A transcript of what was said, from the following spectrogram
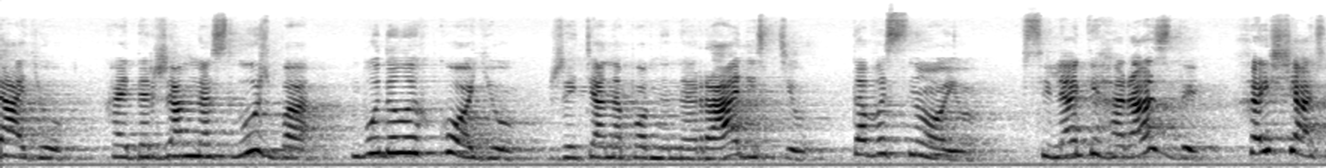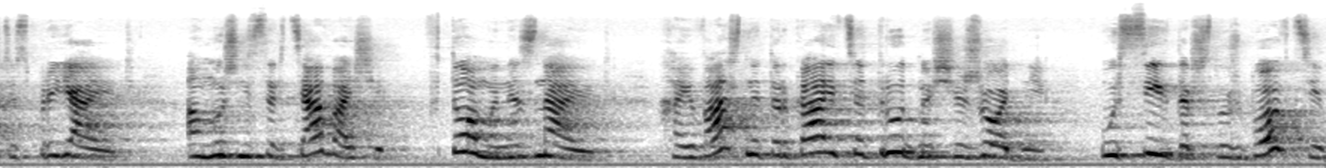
бажаю. Хай державна служба буде легкою, життя наповнене радістю та весною. Всілякі гаразди хай щастю сприяють, а мужні серця ваші втоми не знають. Хай вас не торкаються труднощі жодні. Усіх держслужбовців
